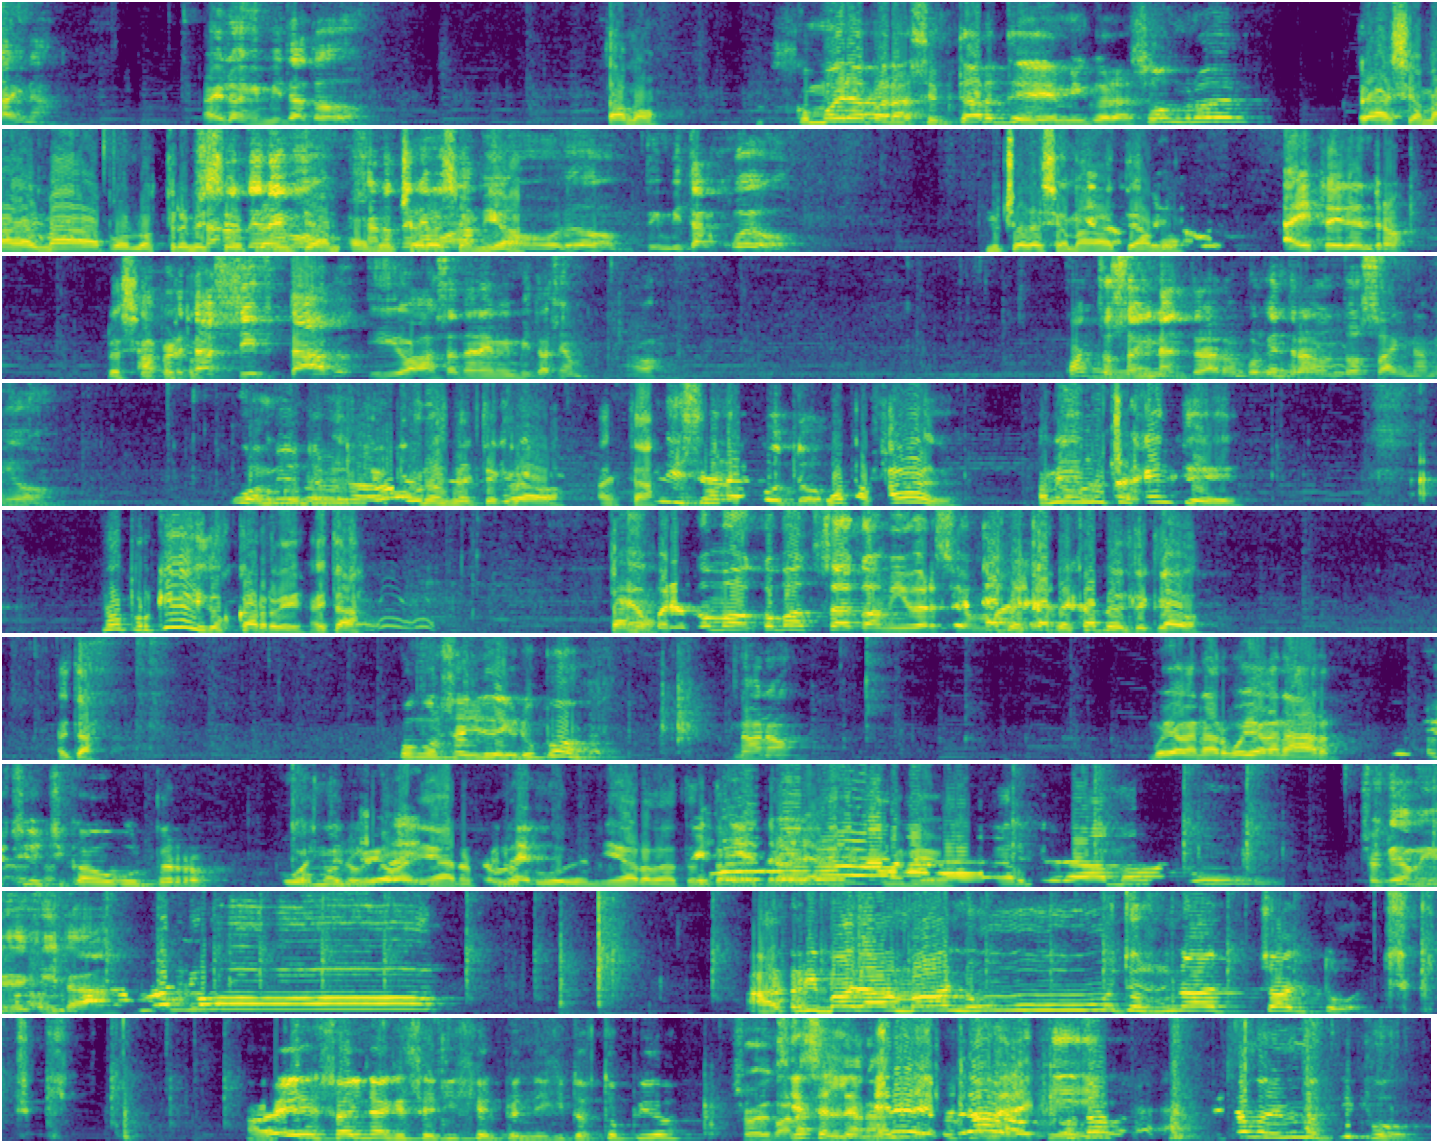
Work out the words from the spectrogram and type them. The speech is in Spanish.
Zaina. Ahí los invité a todos. Estamos. ¿Cómo era para aceptarte mi corazón, brother? Gracias, Maga Almada, por los tres meses no de Prime, tenemos, te amo. no Muchas tenemos gracias, amigos, amiga. boludo. Te invité al juego. Muchas gracias, Maga, te amo. Ahí estoy dentro. Gracias. Apretás Shift Tab y vas a tener mi invitación. Abajo. ¿Cuántos Zaina entraron? ¿Por qué entraron dos Zaina, amigo? Uh, amigo, uno, es una uno es del teclado. Ahí está. ¿Qué foto? What the fuck? A mí hay mucha gente. No, ¿por qué hay dos carres? Ahí está. Pero ¿cómo, ¿cómo saco mi versión Escape, mala? escape, escape del teclado. Ahí está. ¿Pongo salir del grupo? No, no. Voy a ganar, voy a ganar. Yo soy de Chicago Bull, perro. Uh, este ¿Cómo lo voy a me- pelotudo de mierda. Tanta de. Yo quedo mi viejita. ¡Mano! Arriba la mano. Esto es un asalto. A ver, Zaina que se elige el pendejito estúpido. Si es el de mente, yo ya me elegí. Estamos- en el mismo equipo.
